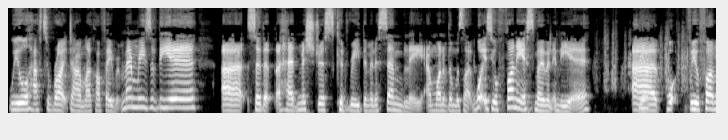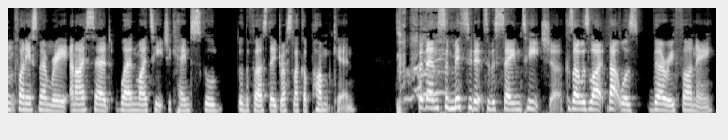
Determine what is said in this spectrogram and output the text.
we all have to write down like our favorite memories of the year. Uh, so that the headmistress could read them in assembly, and one of them was like, "What is your funniest moment in the year? Uh, What for your fun, funniest memory?" And I said, "When my teacher came to school on the first day dressed like a pumpkin." but then submitted it to the same teacher because I was like, that was very funny.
